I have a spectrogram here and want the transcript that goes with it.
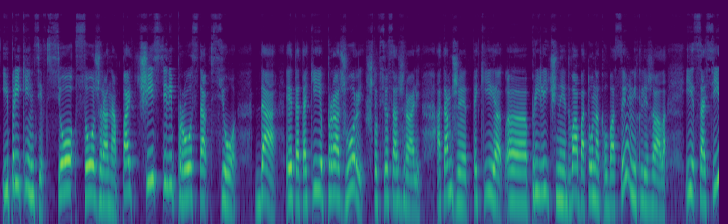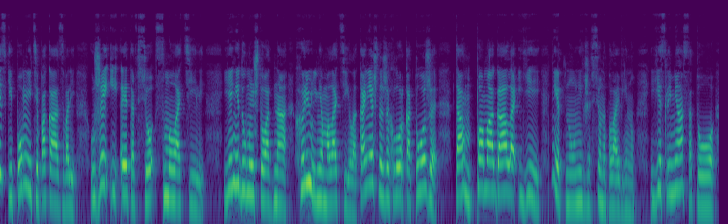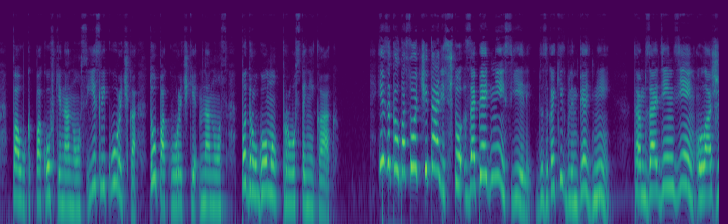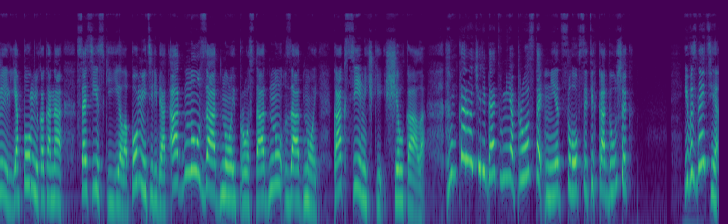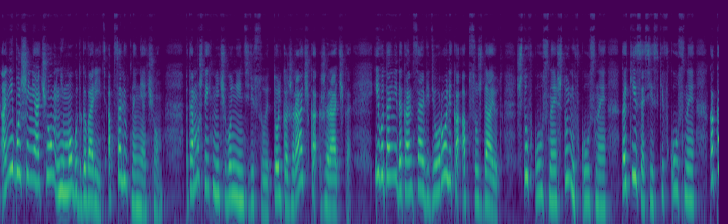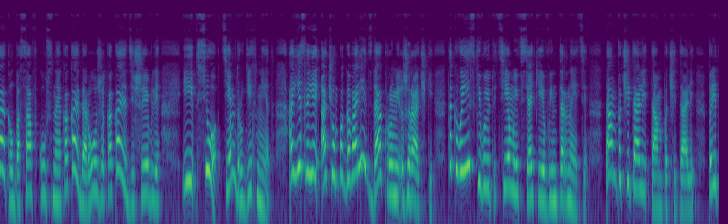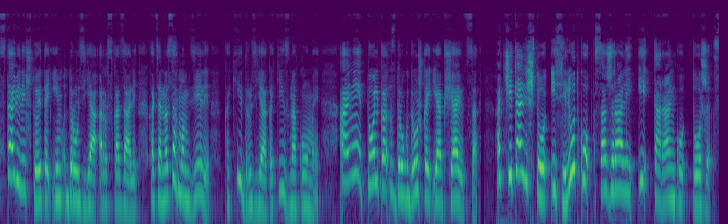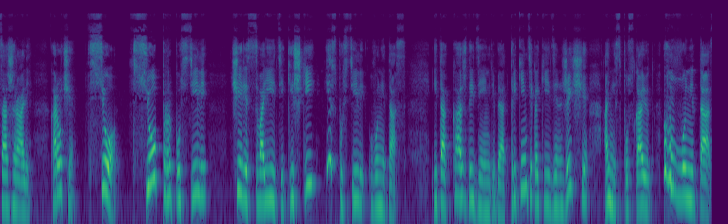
И прикиньте, все сожрано, почистили просто все. Да, это такие прожоры, что все сожрали. А там же такие э, приличные два батона колбасы у них лежало. И сосиски, помните, показывали. Уже и это все смолотили. Я не думаю, что одна хрюльня молотила. Конечно же, хлорка тоже там помогала ей. Нет, ну у них же все наполовину. Если мясо, то по упаковке на нос. Если курочка, то по курочке на нос. По-другому просто никак. И за колбасу отчитались, что за пять дней съели. Да за каких, блин, пять дней? Там за один день уложили. Я помню, как она сосиски ела. Помните, ребят? Одну за одной просто, одну за одной. Как семечки щелкала. Короче, ребят, у меня просто нет слов с этих кадушек. И вы знаете, они больше ни о чем не могут говорить. Абсолютно ни о чем потому что их ничего не интересует, только жрачка, жрачка. И вот они до конца видеоролика обсуждают, что вкусное, что невкусное, какие сосиски вкусные, какая колбаса вкусная, какая дороже, какая дешевле. И все, тем других нет. А если о чем поговорить, да, кроме жрачки, так выискивают темы всякие в интернете. Там почитали, там почитали. Представили, что это им друзья рассказали. Хотя на самом деле Какие друзья, какие знакомые? Они только с друг дружкой и общаются. Отчитались, что и селедку сожрали, и тараньку тоже сожрали. Короче, все, все пропустили через свои эти кишки и спустили в унитаз. И так каждый день, ребят. Прикиньте, какие деньжищи они спускают в унитаз.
